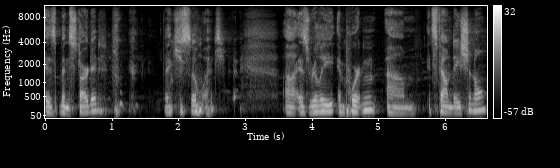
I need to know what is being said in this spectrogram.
has been started. thank you so much. Uh, is really important. Um, it's foundational.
